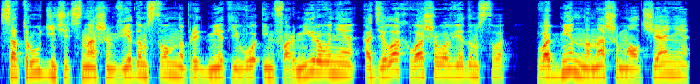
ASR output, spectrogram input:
сотрудничать с нашим ведомством на предмет его информирования о делах вашего ведомства, в обмен на наше молчание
